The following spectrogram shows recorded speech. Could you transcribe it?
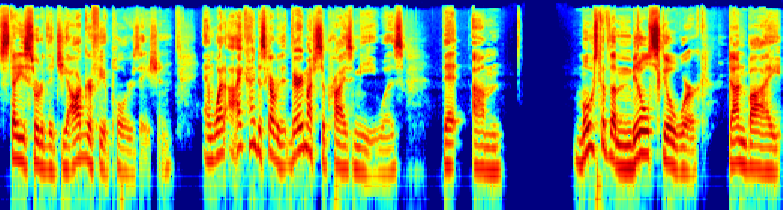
studies sort of the geography of polarization. And what I kind of discovered that very much surprised me was that um, most of the middle skill work done by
